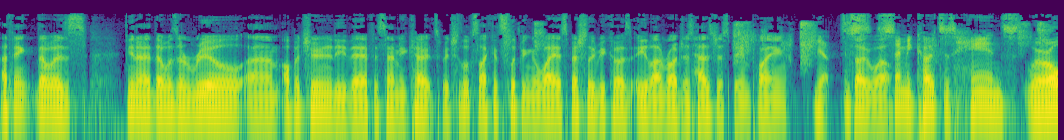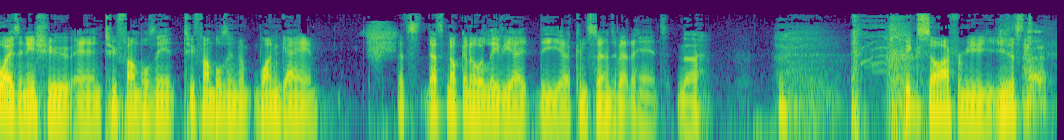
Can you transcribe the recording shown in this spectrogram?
I think there was. You know, there was a real um, opportunity there for Sammy Coates, which looks like it's slipping away, especially because Eli Rogers has just been playing yep. So well. Sammy Coates' hands were always an issue, and two fumbles in two fumbles in one game. That's that's not going to alleviate the uh, concerns about the hands. no. Big sigh from you. You just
